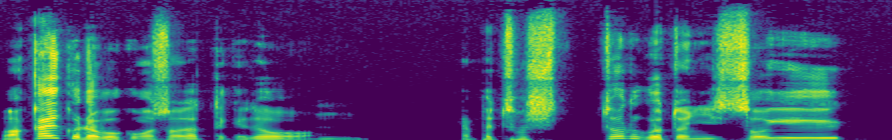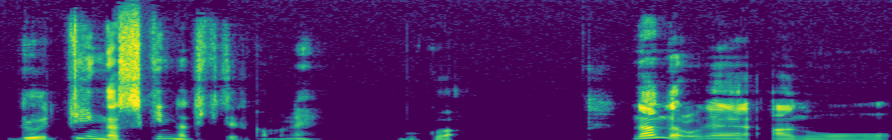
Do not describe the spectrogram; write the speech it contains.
若い頃は僕もそうだったけど、うんやっぱり年取るごとにそういうルーティンが好きになってきてるかもね。僕は。なんだろうね、あのー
